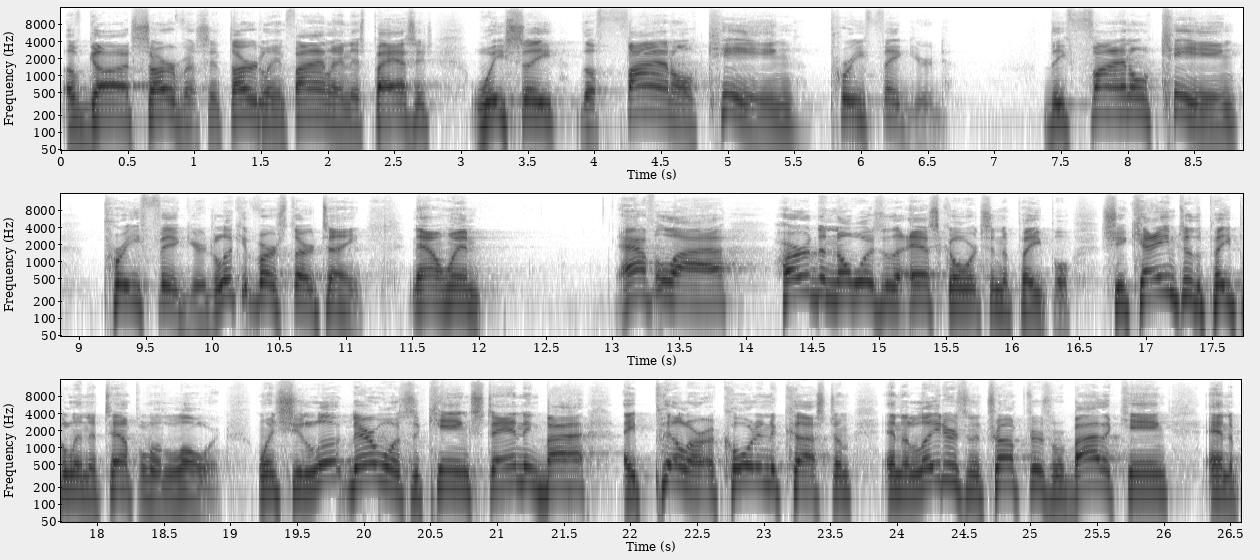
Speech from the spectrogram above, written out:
of God's servants. And thirdly and finally in this passage, we see the final king prefigured. The final king prefigured. Look at verse 13. Now, when Athaliah heard the noise of the escorts and the people. She came to the people in the temple of the Lord. When she looked, there was the king standing by a pillar according to custom, and the leaders and the trumpeters were by the king, and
